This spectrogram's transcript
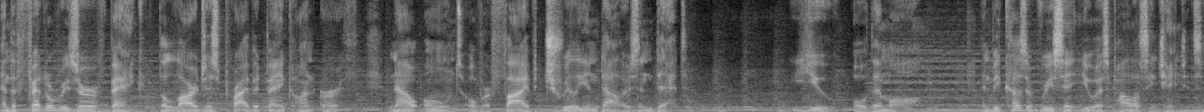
And the Federal Reserve Bank, the largest private bank on earth, now owns over $5 trillion in debt. You owe them all. And because of recent U.S. policy changes,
